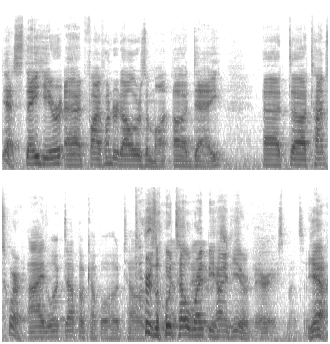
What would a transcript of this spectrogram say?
Yeah, stay here at five hundred dollars a month a day at uh, Times Square. I looked up a couple of hotels. There's a hotel right behind here. Very expensive. Yeah,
